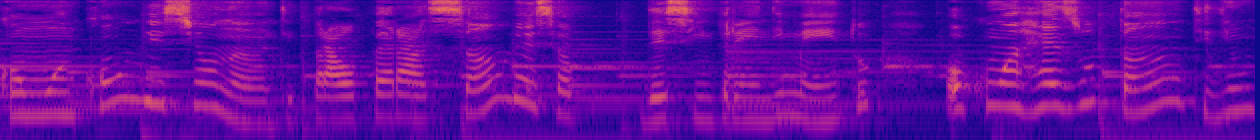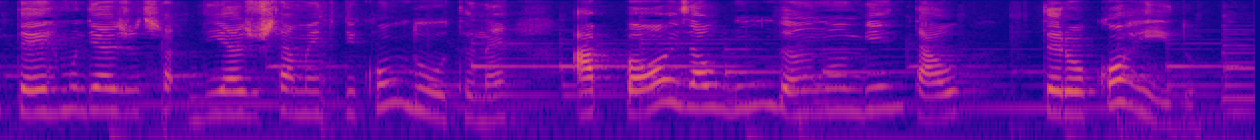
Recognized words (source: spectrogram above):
como uma condicionante para a operação desse, desse empreendimento ou com a resultante de um termo de, de ajustamento de conduta, né, após algum dano ambiental ter ocorrido.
